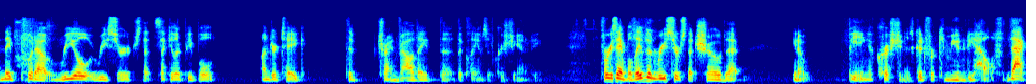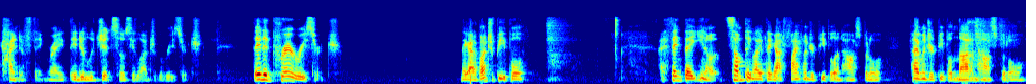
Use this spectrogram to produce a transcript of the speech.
and they put out real research that secular people undertake to try and validate the, the claims of Christianity. For example, they've done research that showed that, you know, being a Christian is good for community health, that kind of thing, right? They do legit sociological research. They did prayer research. They got a bunch of people. I think they, you know, something like they got 500 people in hospital, 500 people not in hospital.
